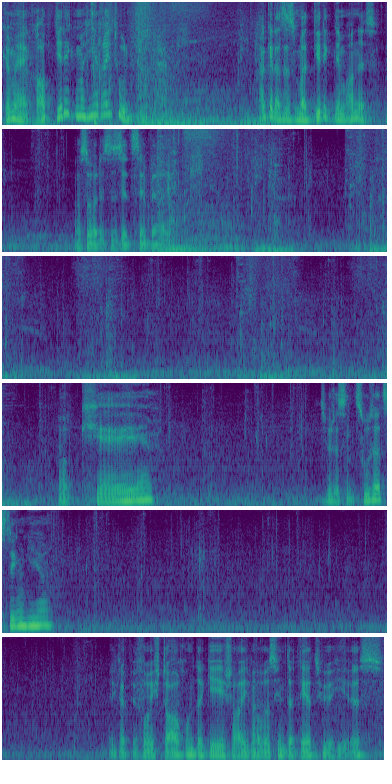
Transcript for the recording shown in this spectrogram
Können wir ja gerade direkt mal hier rein tun. Danke, dass es mal direkt nebenan ist. Achso, das ist jetzt der Bereich. Okay. Ist wieder so ein Zusatzding hier? Ich glaube, bevor ich da runtergehe, schaue ich mal, was hinter der Tür hier ist.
